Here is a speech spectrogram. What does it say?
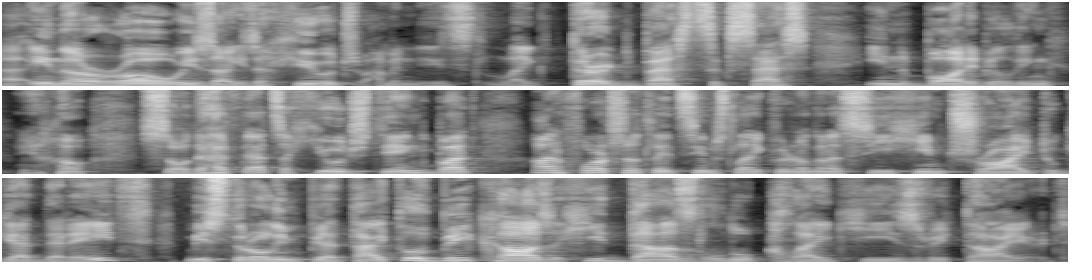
uh, in a row is a, is a huge, I mean, it's like third best success in bodybuilding, you know, so that that's a huge thing. But unfortunately, it seems like we're not gonna see him try to get that eighth Mr. Olympia title because he does look like he's retired.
